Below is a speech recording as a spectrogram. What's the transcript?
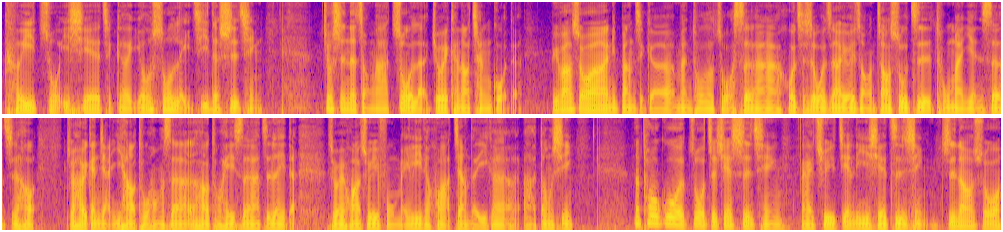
可以做一些这个有所累积的事情，就是那种啊做了就会看到成果的。比方说啊，你帮这个曼陀罗着色啊，或者是我知道有一种照数字涂满颜色之后，就还会跟你讲一号涂红色啊，二号涂黑色啊之类的，就会画出一幅美丽的画，这样的一个呃东西。那透过做这些事情来去建立一些自信，知道说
